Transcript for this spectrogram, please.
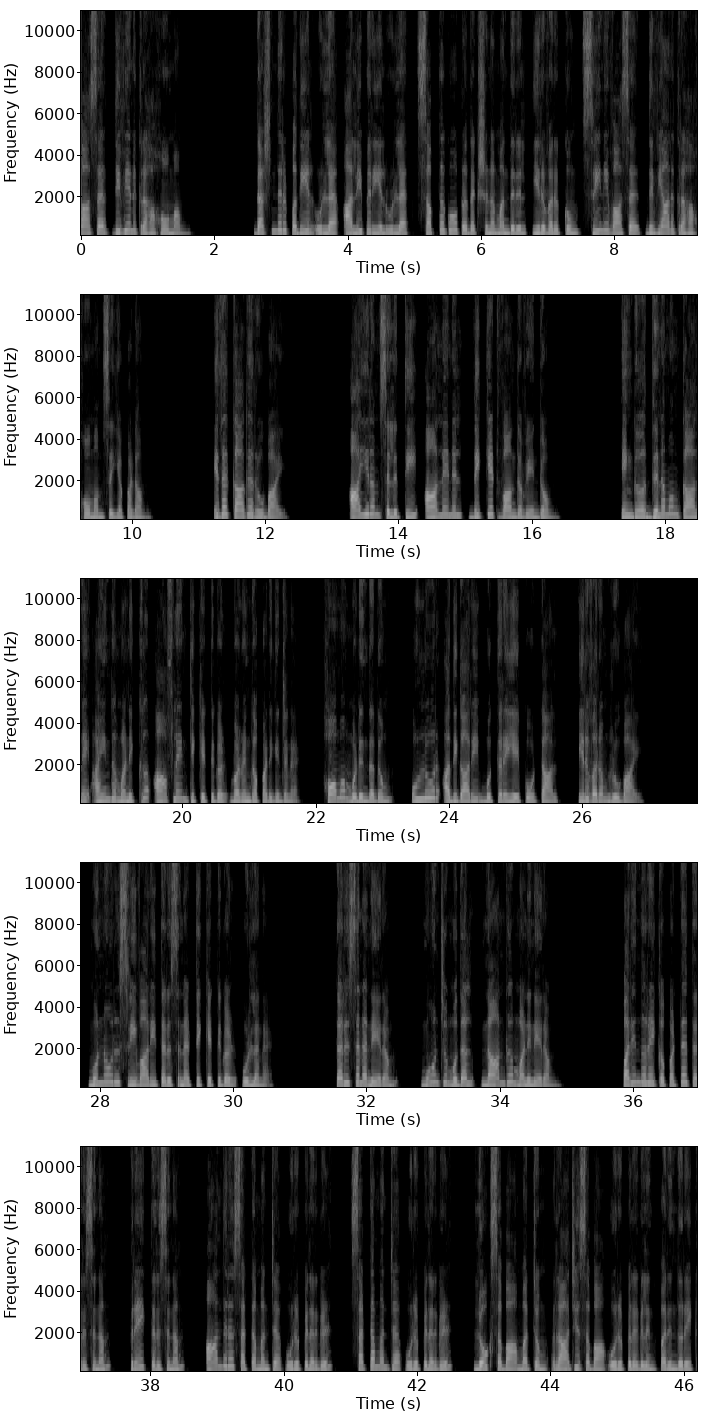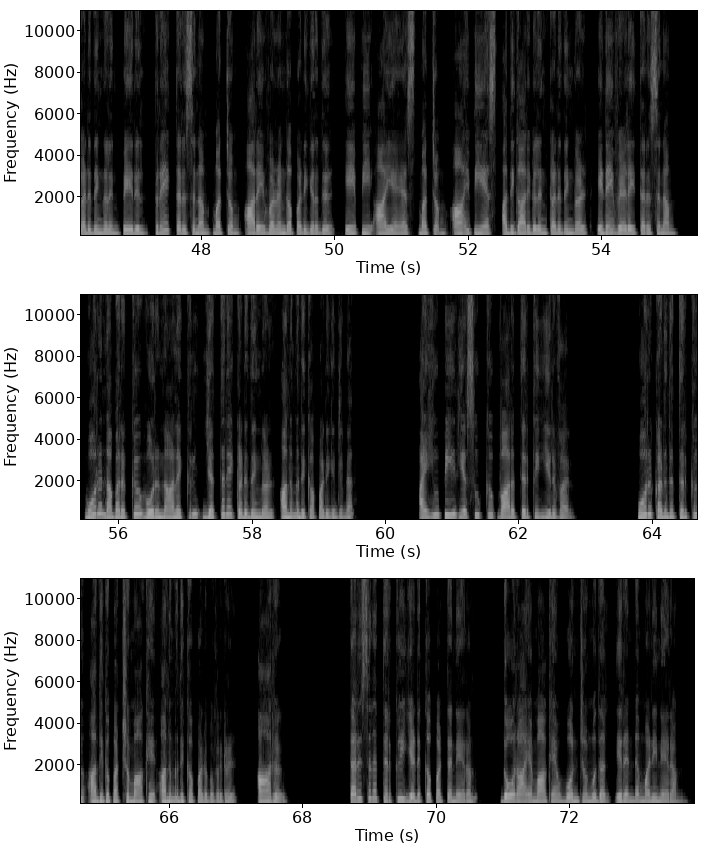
ஸ்ரீனிவாச திவ்யனுக்கிரக ஹோமம். தர்ஷந்திருப்பதியில் உள்ள அலிபெரியில் உள்ள சப்தகோ பிரதட்சிண மந்திரில் இருவருக்கும் ஸ்ரீனிவாச திவ்யானுக்கிரக ஹோமம் செய்யப்படும். இதற்காக ரூபாய் ஆயிரம் செலுத்தி ஆன்லைனில் டிக்கெட் வாங்க வேண்டும். இங்கு தினமும் காலை ஐந்து மணிக்கு ஆஃப்லைன் டிக்கெட்டுகள் வழங்கப்படுகின்றன. ஹோமம் முடிந்ததும் உள்ளூர் அதிகாரி முத்திரையை போட்டால் இருவரும் ரூபாய் முன்னூறு ஸ்ரீவாரி தரிசன டிக்கெட்டுகள் உள்ளன. தரிசன நேரம் மூன்று முதல் நான்கு மணி நேரம். பரிந்துரைக்கப்பட்ட தரிசனம் பிரேக் தரிசனம் ஆந்திர சட்டமன்ற உறுப்பினர்கள் சட்டமன்ற உறுப்பினர்கள் லோக்சபா மற்றும் ராஜ்யசபா உறுப்பினர்களின் பரிந்துரை கடிதங்களின் பேரில் பிரேக் தரிசனம் மற்றும் அறை வழங்கப்படுகிறது. ஏபிஐஎஸ் மற்றும் ஐபிஎஸ் அதிகாரிகளின் கடிதங்கள் இடைவேளை தரிசனம். ஒரு நபருக்கு ஒரு நாளைக்கு எத்தனை கடிதங்கள் அனுமதிக்கப்படுகின்றன? ஐயூபீர் எசுக்கு வாரத்திற்கு இருவர். ஒரு கடிதத்திற்கு அதிகபட்சமாக அனுமதிக்கப்படுபவர்கள் ஆறு. தரிசனத்திற்கு எடுக்கப்பட்ட நேரம் தோராயமாக ஒன்று முதல் இரண்டு மணி நேரம்.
